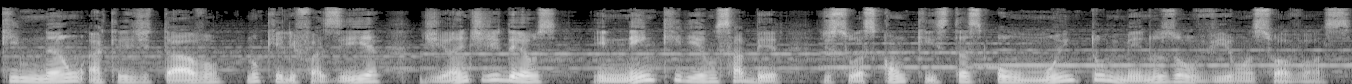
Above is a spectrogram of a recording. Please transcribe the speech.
que não acreditavam no que ele fazia diante de Deus e nem queriam saber de suas conquistas ou muito menos ouviam a sua voz.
